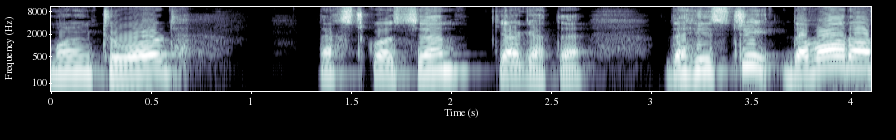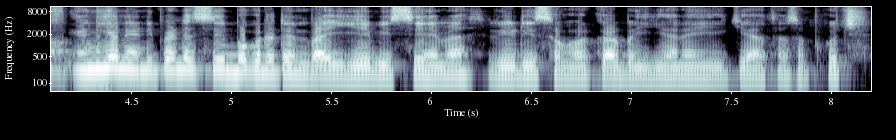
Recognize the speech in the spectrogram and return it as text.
मूविंग टुवर्ड नेक्स्ट क्वेश्चन क्या कहता है? The history the war of Indian independence book written भाई ये भी सेम है वी डी सवर्कर भैया ने ये किया था सब कुछ।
